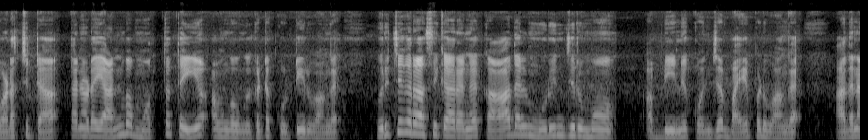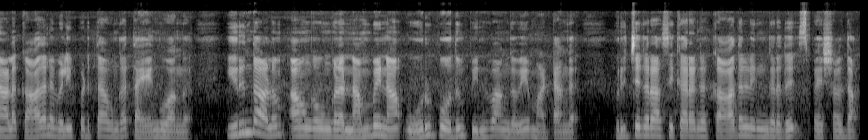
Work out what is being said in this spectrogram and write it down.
உடச்சிட்டா தன்னுடைய அன்பை மொத்தத்தையும் அவங்க உங்ககிட்ட கொட்டிடுவாங்க விருச்சிக ராசிக்காரங்க காதல் முறிஞ்சிருமோ அப்படின்னு கொஞ்சம் பயப்படுவாங்க. அதனால் காதலை வெளிப்படுத்த அவங்க தயங்குவாங்க. இருந்தாலும் அவங்க உங்களை நம்பினா ஒருபோதும் பின்வாங்கவே மாட்டாங்க. விருச்சிக ராசிக்காரங்க காதல்ங்கிறது ஸ்பெஷல் தான்.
